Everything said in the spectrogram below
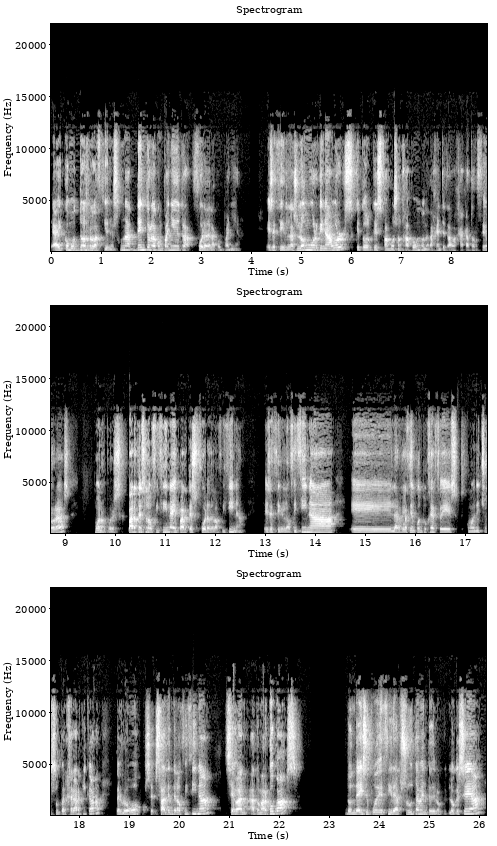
hay como dos relaciones, una dentro de la compañía y otra fuera de la compañía. Es decir, las long working hours, que, todo, que es famoso en Japón, donde la gente trabaja 14 horas, bueno, pues partes en la oficina y partes fuera de la oficina. Es decir, en la oficina eh, la relación con tu jefe es, como he dicho, súper jerárquica, pero luego salen de la oficina, se van a tomar copas, donde ahí se puede decir absolutamente de lo que sea,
